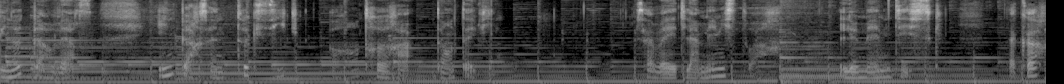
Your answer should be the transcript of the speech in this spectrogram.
une autre perverse, une personne toxique rentrera dans ta vie. Ça va être la même histoire, le même disque. D'accord?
